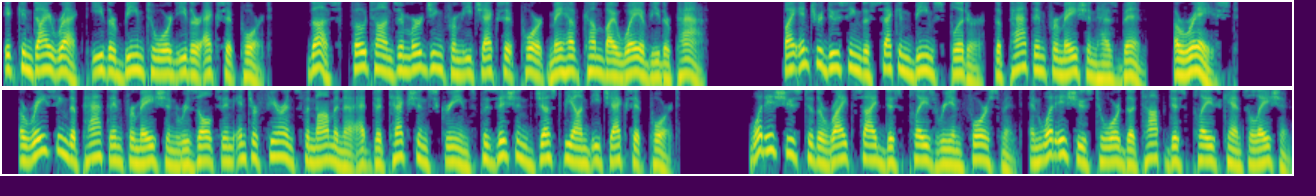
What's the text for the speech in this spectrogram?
It can direct either beam toward either exit port. Thus, photons emerging from each exit port may have come by way of either path. By introducing the second beam splitter, the path information has been erased. Erasing the path information results in interference phenomena at detection screens positioned just beyond each exit port. What issues to the right side displays reinforcement, and what issues toward the top displays cancellation.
